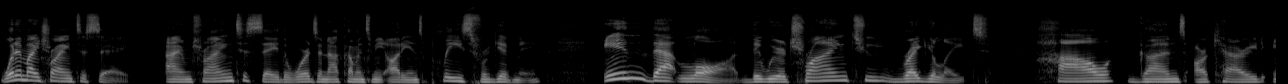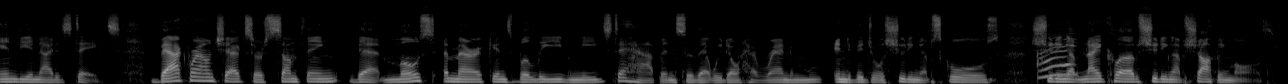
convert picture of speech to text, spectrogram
what am I trying to say? I'm trying to say the words are not coming to me, audience. Please forgive me. In that law, that we're trying to regulate how guns are carried in the United States. Background checks are something that most Americans believe needs to happen so that we don't have random individuals shooting up schools, shooting I- up nightclubs, shooting up shopping malls.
